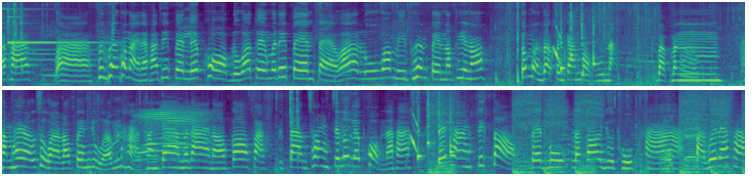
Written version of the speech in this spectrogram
นะคะอ่าเพื่อนๆคนไหนนะคะ ที่เป็นเล็บขบหรือว่าตัวเองไม่ได้เป็นแต่ว่ารู้ว่ามีเพื่อนเป็นนะพี่เนาะก็เหมือนแบบเป็นการบอกบุญอะแบบมันทำให้เรารู้สึกว่าเราเป็นอยู่แล้วมันหาทางแก้ไม่ได้เนาะก็ฝากติดตามช่องเจนุ่นเล็บผมนะคะ ได้ทาง TikTok Facebook แล้วก็ YouTube ค่ะโอเคฝากด้วยนะคะ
